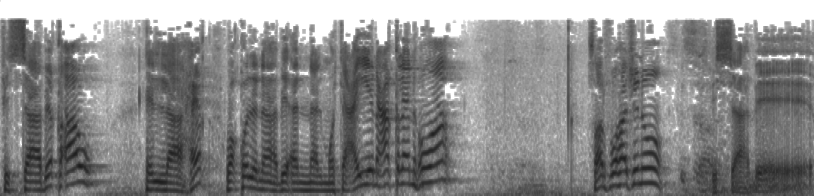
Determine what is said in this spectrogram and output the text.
في السابق أو اللاحق. وقلنا بأن المتعين عقلا هو صرفها شنو؟ في السابق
